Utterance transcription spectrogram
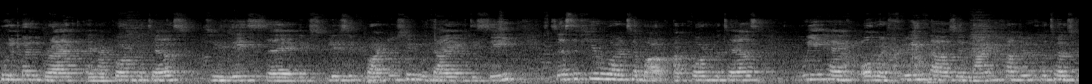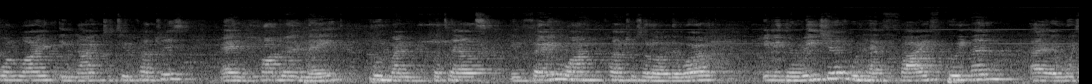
Pullman brand and Accor Hotels to this uh, exclusive partnership with IFDC. Just a few words about Accor Hotels. We have over 3,900 hotels worldwide in 92 countries and 108 Pullman hotels in 31 countries all over the world. In the region, we have five Pullman uh, with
